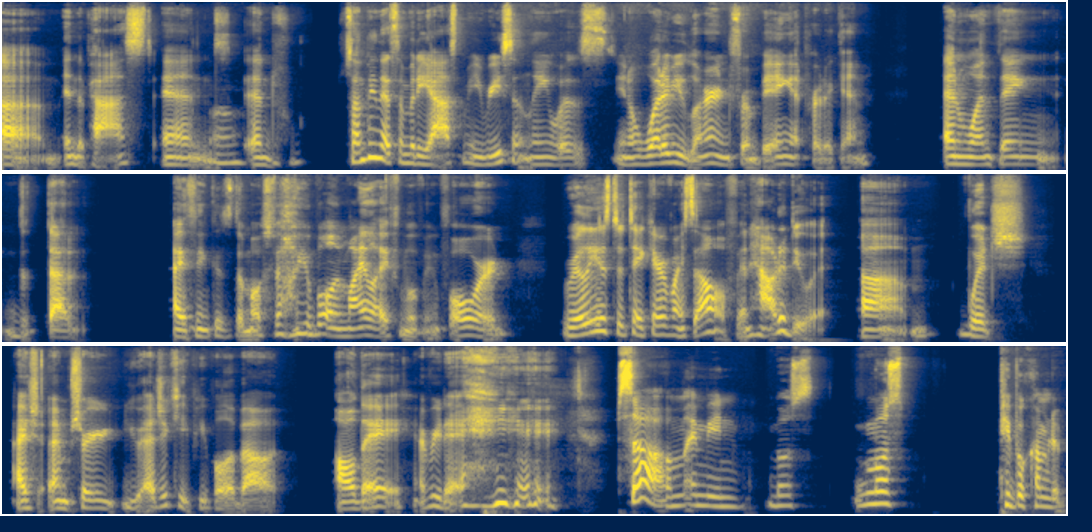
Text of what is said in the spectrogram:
um, in the past, and wow. and something that somebody asked me recently was, you know, what have you learned from being at Pritikin? And one thing th- that I think is the most valuable in my life moving forward really is to take care of myself and how to do it, um, which I am sure you educate people about all day, every day. Some, I mean, most most people come to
